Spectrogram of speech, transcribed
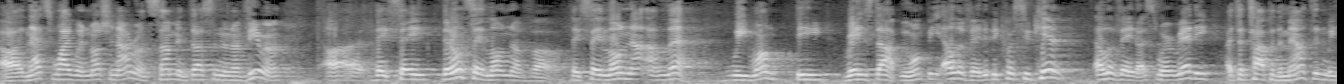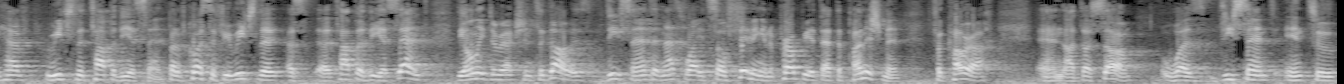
Uh, and that's why when Moshe and Aaron summon Dasan and Aviram, uh, they say, they don't say lo navo, they say lo na'aleh. We won't be raised up. We won't be elevated because you can't elevate us. We're already at the top of the mountain. We have reached the top of the ascent. But of course, if you reach the uh, uh top of the ascent, the only direction to go is descent, and that's why it's so fitting and appropriate that the punishment for Korach and Adasa was descent into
